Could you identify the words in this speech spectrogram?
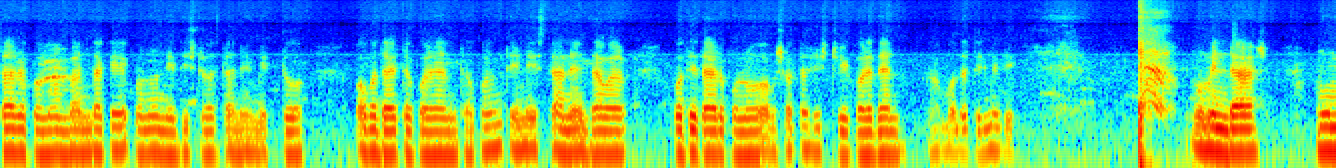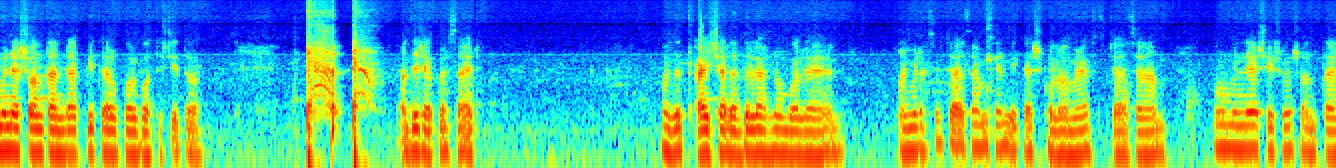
তার কোনো বান্দাকে কোনো নির্দিষ্ট স্থানে মৃত্যু অবধারিত করেন, তখন তিনি স্থানে যাওয়ার প্রতি তার কোনো অবসরতা সৃষ্টি করে দেন। আহমদ তিরমিজি। মুমিনরা, মুমিনের সন্তানরা পিতার উপর প্রতিষ্ঠিত। একশো ষাট। হজরত আয়সা রাদিল্লাহ বলেন, আমি রাসুল চাচামকে জিজ্ঞাসা করলাম, আমি রাসুল চাচাম মুমিনের শিশু সন্তান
